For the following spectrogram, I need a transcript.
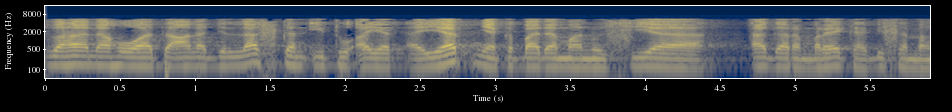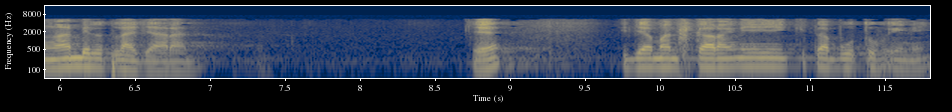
Subhanahu wa taala jelaskan itu ayat-ayatnya kepada manusia agar mereka bisa mengambil pelajaran. Ya. Di zaman sekarang ini kita butuh ini.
